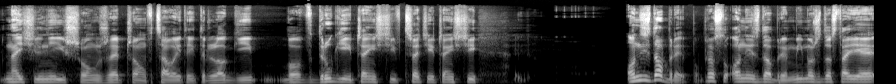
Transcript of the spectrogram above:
najsilniejszą rzeczą w całej tej trylogii, bo w drugiej części, w trzeciej części on jest dobry, po prostu on jest dobry. Mimo, że dostaje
